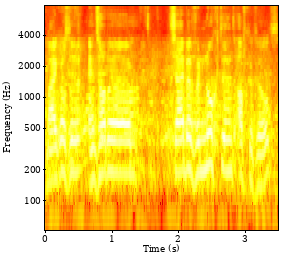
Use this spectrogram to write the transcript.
Maar ik was er, en ze hadden, zij hebben vanochtend afgevuld.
